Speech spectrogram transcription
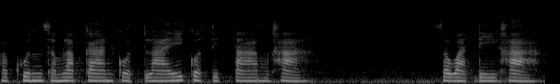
ขอบคุณสำหรับการกดไลค์ กดติดตามค่ะ สวัสดีค่ะ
